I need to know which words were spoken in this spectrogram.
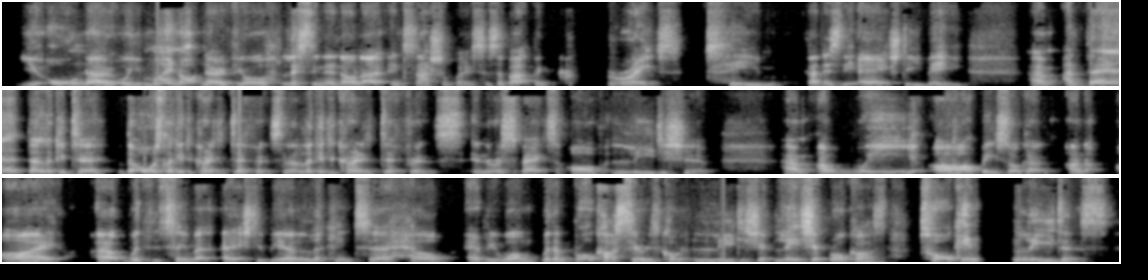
You all know, or you might not know if you're listening in on an international basis, about the great team that is the AHDB. Um, and they're they're looking to they're always looking to create a difference. They're looking to create a difference in the respect of leadership. Um, and we are Beanstalk and I uh, with the team at AHDB are looking to help everyone with a broadcast series called Leadership, Leadership Broadcast, Talking Leaders.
